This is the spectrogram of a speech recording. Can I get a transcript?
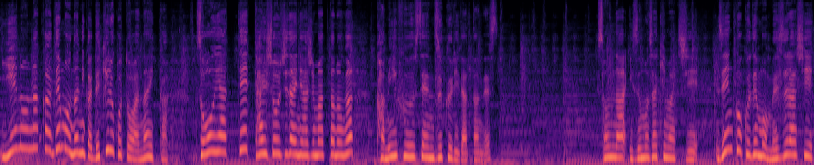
家の中でも何かできることはないか。そうやって大正時代に始まったのが紙風船作りだったんです。そんな出雲崎町全国でも珍しい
